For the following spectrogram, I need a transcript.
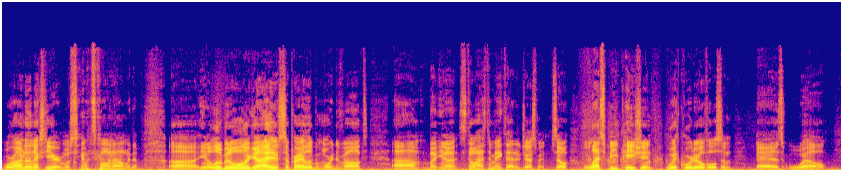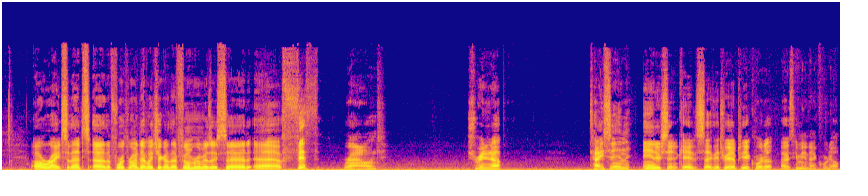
we're on to the next year and we'll see what's going on with him. Uh, you know, a little bit older guy, so probably a little bit more developed. Um, but you know, still has to make that adjustment. So let's be patient with Cordell Volson as well. All right, so that's uh, the fourth round. Definitely check out that film room, as I said. Uh, fifth round, traded up, Tycen Anderson. Okay, it's like they traded up to get Cordell. Oh, excuse me, not Cordell.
